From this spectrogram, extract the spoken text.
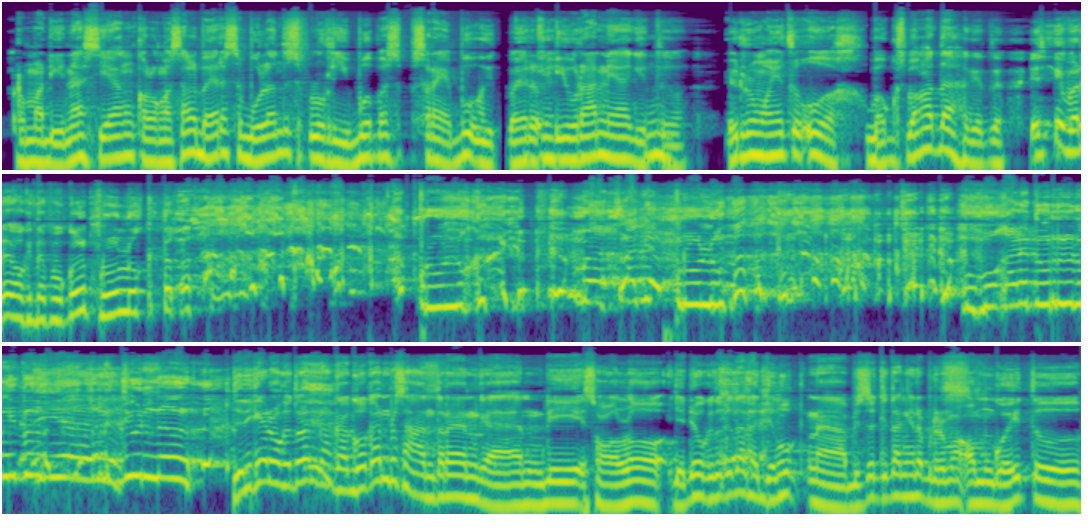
rumah dinas yang kalau nggak salah bayar sebulan tuh sepuluh ribu apa seribu gitu. Bayar iurannya gitu. Jadi rumahnya tuh wah bagus banget dah gitu. Jadi ibaratnya waktu kita pukul peruluk peruluk bahasanya peruluk bubukannya turun gitu iya terjun Jadi kan waktu itu kan kakak gue kan pesantren kan di Solo. Jadi waktu itu kita ngejenguk. Nah, itu kita nginep di rumah om gue itu.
